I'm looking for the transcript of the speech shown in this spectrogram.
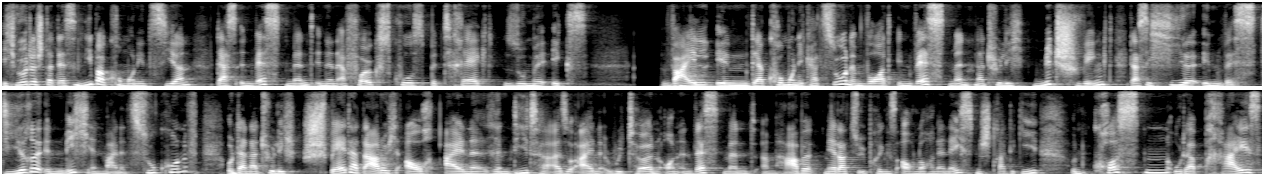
Ich würde stattdessen lieber kommunizieren, das Investment in den Erfolgskurs beträgt Summe X weil in der Kommunikation im Wort Investment natürlich mitschwingt, dass ich hier investiere in mich, in meine Zukunft und dann natürlich später dadurch auch eine Rendite, also ein Return on Investment ähm, habe. Mehr dazu übrigens auch noch in der nächsten Strategie. Und Kosten oder Preis,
